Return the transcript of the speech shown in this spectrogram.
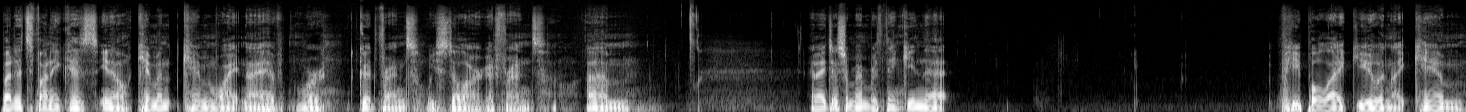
but it's funny because you know Kim and Kim White and I have we're good friends. We still are good friends. Um, and I just remember thinking that people like you and like Kim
